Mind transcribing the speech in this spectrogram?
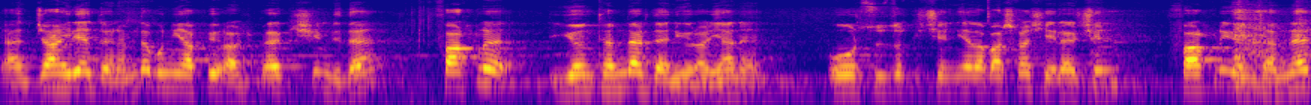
Yani cahiliye döneminde bunu yapıyorlar. Belki şimdi de farklı yöntemler deniyorlar. Yani uğursuzluk için ya da başka şeyler için farklı yöntemler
